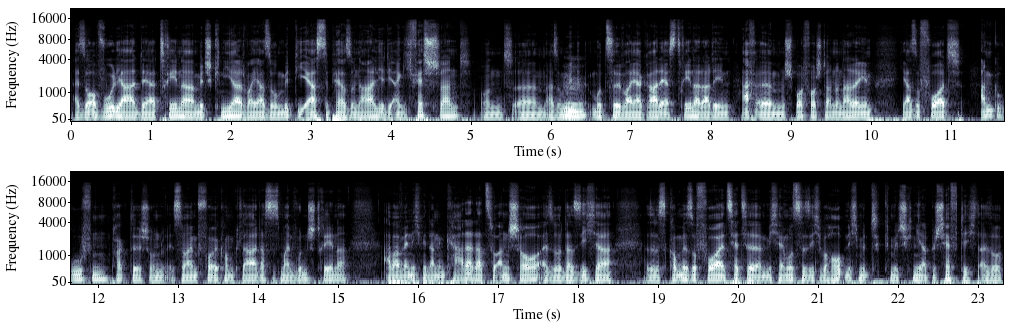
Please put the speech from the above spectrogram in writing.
also obwohl ja der Trainer Mitch Kniat war ja so mit die erste Personalie, die eigentlich feststand. Und ähm, also mhm. Mutzel war ja gerade erst Trainer, da hat ihn, ach, ähm, Sportvorstand und hat er ihm ja sofort angerufen praktisch und es war ihm vollkommen klar, das ist mein Wunschtrainer. Aber wenn ich mir dann den Kader dazu anschaue, also da sicher, also das kommt mir so vor, als hätte Michael Mutzel sich überhaupt nicht mit Mitch Kniat beschäftigt. Also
